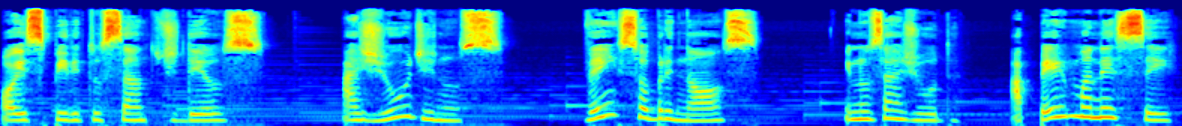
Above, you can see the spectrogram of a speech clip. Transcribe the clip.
Ó Espírito Santo de Deus, ajude-nos vem sobre nós e nos ajuda a permanecer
